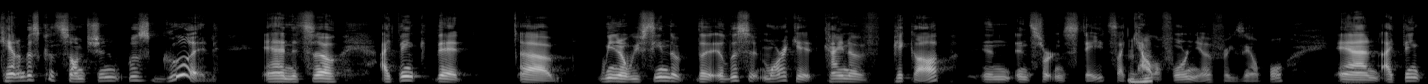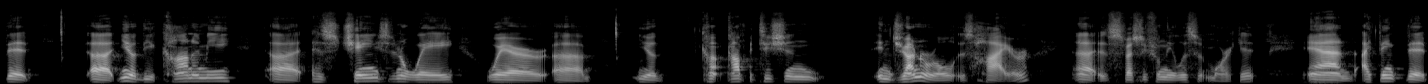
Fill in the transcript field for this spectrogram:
cannabis consumption was good. And so I think that uh, we, you know we've seen the, the illicit market kind of pick up in, in certain states like hmm California, for example. And I think that uh, you know the economy uh, has changed in a way where uh, you know co- competition in general is higher, uh, especially from the illicit market. And I think that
